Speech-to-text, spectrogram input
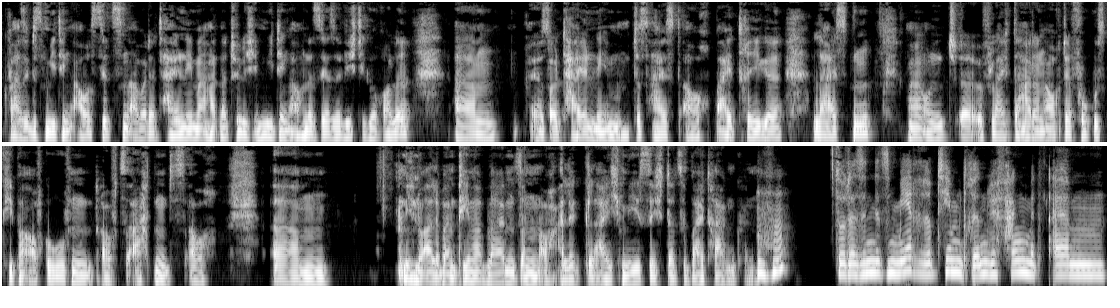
quasi das Meeting aussitzen, aber der Teilnehmer hat natürlich im Meeting auch eine sehr, sehr wichtige Rolle. Ähm, er soll teilnehmen, das heißt auch Beiträge leisten ja, und äh, vielleicht da dann auch der Fokuskeeper aufgerufen, darauf zu achten, dass auch ähm, nicht nur alle beim Thema bleiben, sondern auch alle gleichmäßig dazu beitragen können. Mhm. So, da sind jetzt mehrere Themen drin. Wir fangen mit, ähm,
